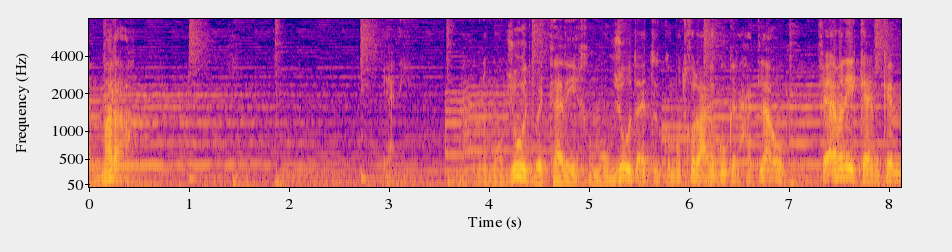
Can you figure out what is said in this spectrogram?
المرأة يعني مع انه موجود بالتاريخ وموجود قلت لكم ادخلوا على جوجل حتلاقوا في أمريكا يمكن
